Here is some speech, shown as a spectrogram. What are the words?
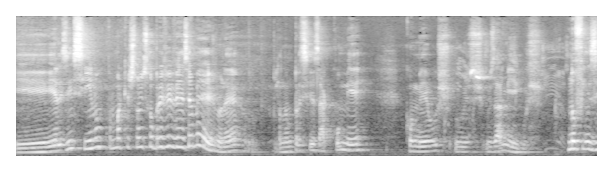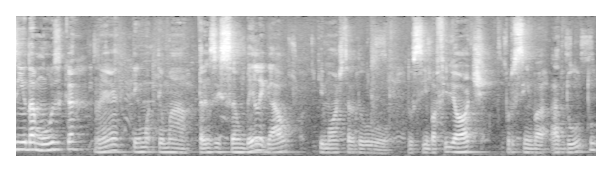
E eles ensinam por uma questão de sobrevivência mesmo, né? Para não precisar comer, comer os, os, os amigos. No finzinho da música, né, tem uma, tem uma transição bem legal que mostra do, do Simba filhote para o Simba adulto,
